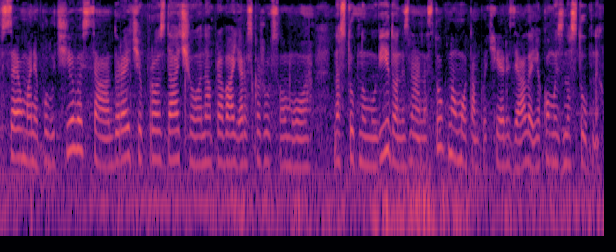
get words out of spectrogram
Все у мене вийшло. До речі, про здачу на права я розкажу в своєму наступному відео. Не знаю наступному там по черзі, але якомусь з наступних.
